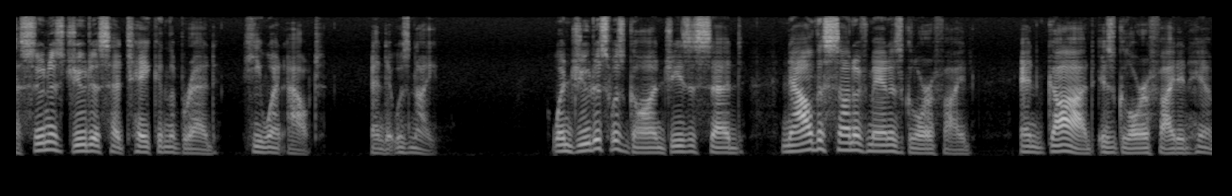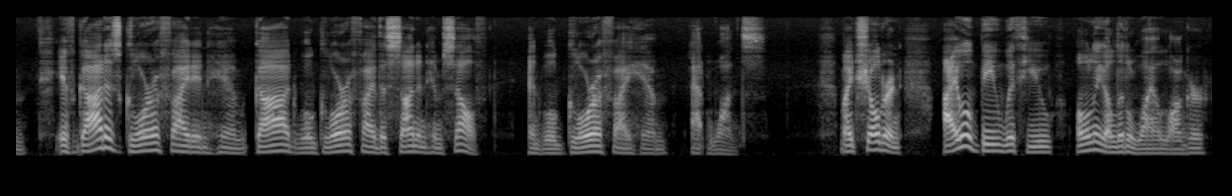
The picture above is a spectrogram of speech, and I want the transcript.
As soon as Judas had taken the bread, he went out, and it was night. When Judas was gone, Jesus said, Now the Son of Man is glorified, and God is glorified in him. If God is glorified in him, God will glorify the Son in himself, and will glorify him at once. My children, I will be with you only a little while longer.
